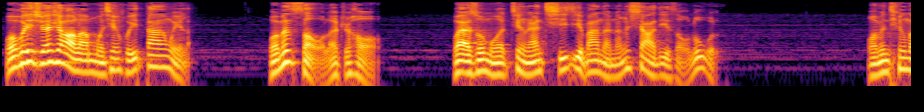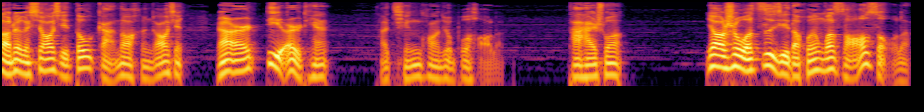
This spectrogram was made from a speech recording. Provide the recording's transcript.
我回学校了，母亲回单位了。我们走了之后，外祖母竟然奇迹般的能下地走路了。我们听到这个消息都感到很高兴。然而第二天，她情况就不好了。她还说：“要是我自己的魂，我早走了。”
